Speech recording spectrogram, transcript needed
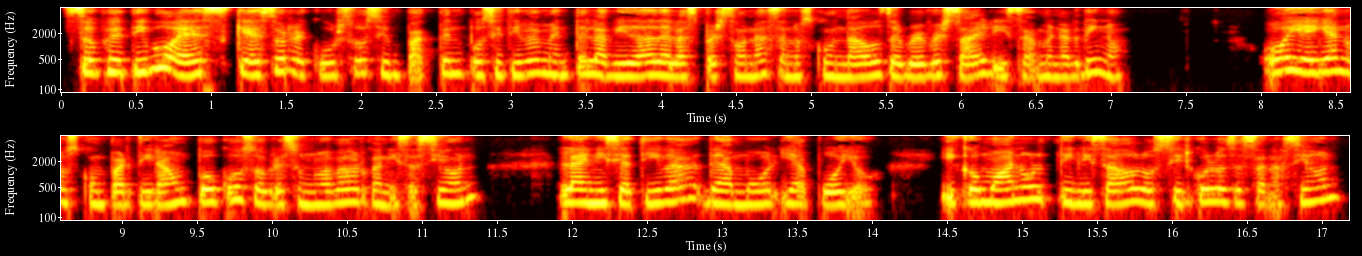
Su objetivo es que estos recursos impacten positivamente la vida de las personas en los condados de Riverside y San Bernardino. Hoy ella nos compartirá un poco sobre su nueva organización, la iniciativa de amor y apoyo, y cómo han utilizado los círculos de sanación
